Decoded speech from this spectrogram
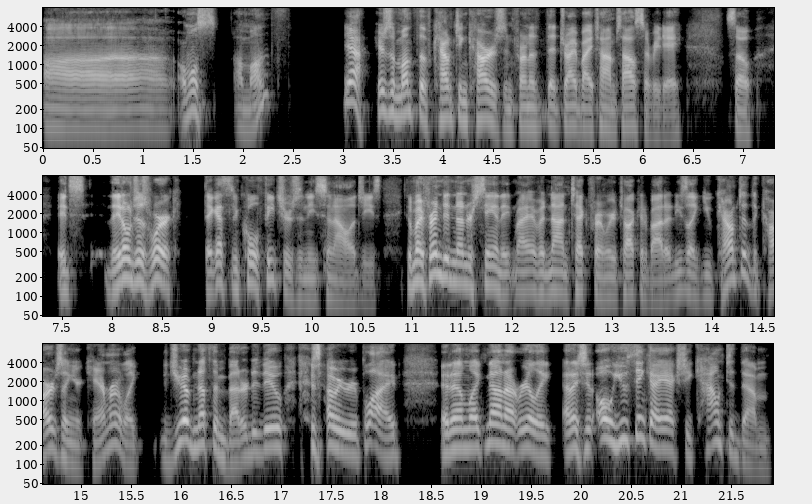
uh almost a month yeah, here's a month of counting cars in front of that drive by Tom's house every day. So it's they don't just work. They got some cool features in these Synologies. Because my friend didn't understand it. I have a non-tech friend. We were talking about it. He's like, "You counted the cars on your camera? Like, did you have nothing better to do?" Is how he replied. And I'm like, "No, not really." And I said, "Oh, you think I actually counted them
